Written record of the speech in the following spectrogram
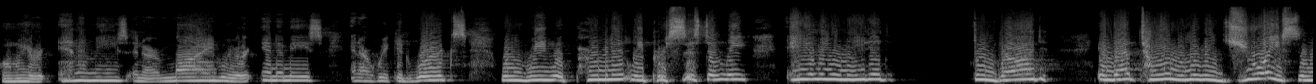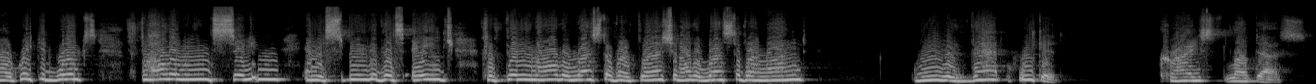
when we were enemies in our mind, we were enemies in our wicked works, when we were permanently, persistently alienated from God. In that time, when we rejoiced in our wicked works, following Satan and the spirit of this age, fulfilling all the lust of our flesh and all the lust of our mind, when we were that wicked, Christ loved us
